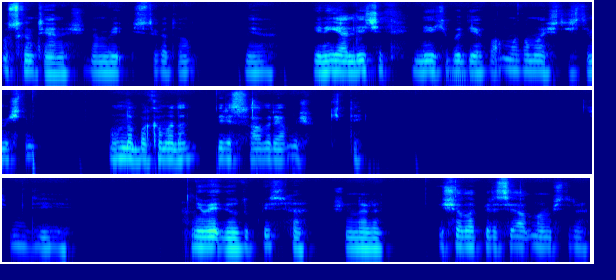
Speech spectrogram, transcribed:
O sıkıntı yani. Şuradan bir istek atalım. Ya yeni geldiği için niye ki bu diye bakmak amaçlı istemiştim. Onu da bakamadan birisi saldırı yapmış gitti. Şimdi ne bekliyorduk biz? Heh, şunların. İnşallah birisi atmamıştır.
